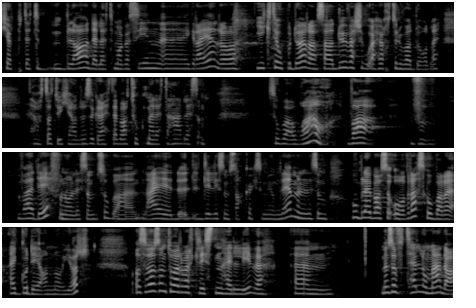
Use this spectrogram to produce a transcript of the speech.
kjøpte et blad eller et magasiнгreier eh, og gikk til henne på døra og sa du, vær så god, jeg hørte du var dårlig. Jeg hørte at du ikke hadde det så greit. Jeg bare tok med dette her. liksom. Så hun bare Wow! Hva, hva er det for noe? liksom? Så hun bare, Nei, De liksom snakka ikke så mye om det, men liksom, hun ble bare så overraska. Hun bare Går det an å gjøre? Og så var det sånn at Hun hadde vært kristen hele livet. Um, men så forteller hun meg, da,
